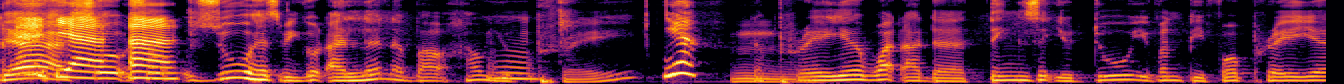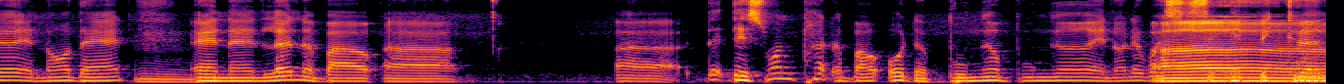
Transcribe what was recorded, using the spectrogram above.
Yeah, Yeah, so, uh. so zoo has been good. I learned about how you pray, yeah. the prayer, what are the things that you do even before prayer and all that, and then learn about. Uh, uh, th- there's one part about all the bunga bunga and all that. What's Ah. significant?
